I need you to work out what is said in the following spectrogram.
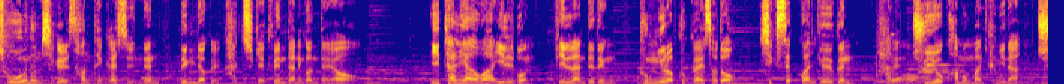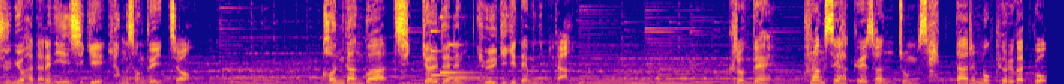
좋은 음식을 선택할 수 있는 능력을 갖추게 된다는 건데요. 이탈리아와 일본, 핀란드 등 북유럽 국가에서도 식습관 교육은 다른 주요 과목만큼이나 중요하다는 인식이 형성돼 있죠. 건강과 직결되는 교육이기 때문입니다. 그런데 프랑스의 학교에선 좀 색다른 목표를 갖고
